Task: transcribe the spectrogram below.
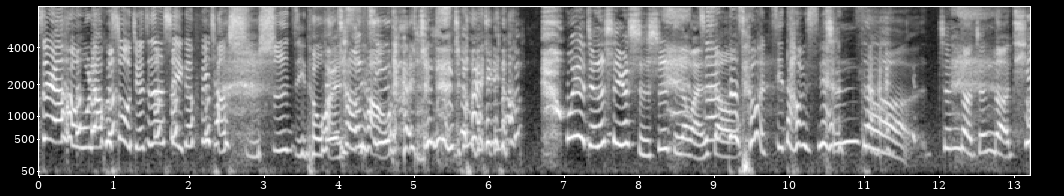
虽然很无聊，可是我觉得真的是一个非常史诗级的玩笑，非常精彩，真的，真的。对呀。我也觉得是一个史诗级的玩笑，真的，所以我记到现在，真的，真的，真的，天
